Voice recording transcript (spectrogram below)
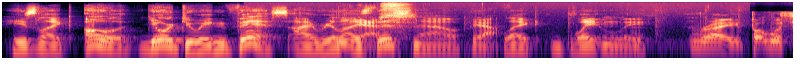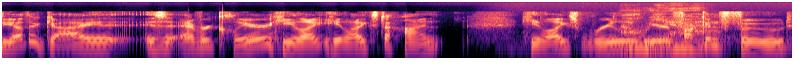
He's like, "Oh, you're doing this. I realize Yes. this now." Yeah. like blatantly. Right, but with the other guy, is it ever clear? He like he likes to hunt. He likes really Oh, weird yeah. fucking food.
